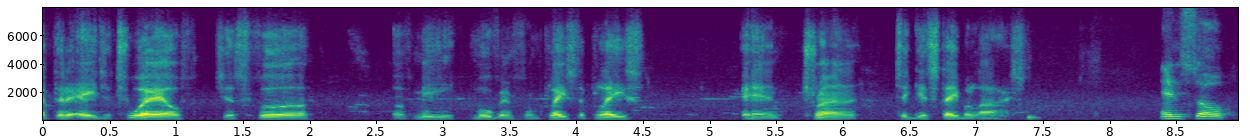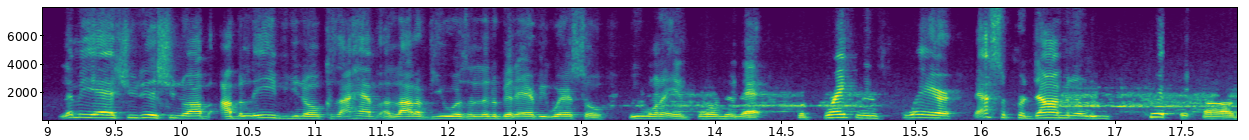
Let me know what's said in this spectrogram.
after the age of 12, just full of me moving from place to place and trying to get stabilized. And so let me ask you this, you know, I, I believe, you know, because I have a lot of viewers a little bit everywhere. So we want to inform them that the Franklin Square, that's a predominantly Crip, uh,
